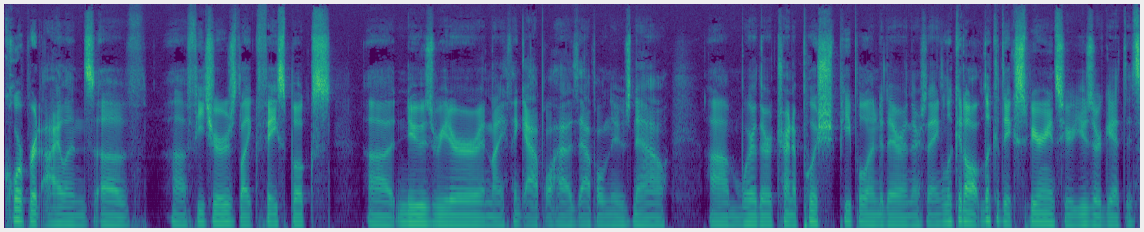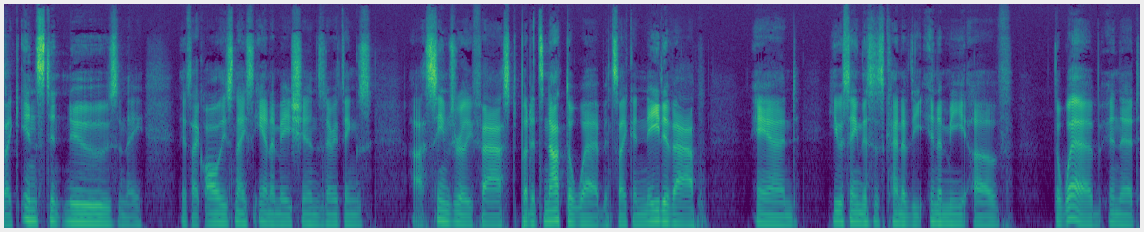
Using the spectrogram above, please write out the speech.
corporate islands of uh, features like Facebook's uh, news reader, and I think Apple has Apple News now, um, where they're trying to push people into there, and they're saying, look at all, look at the experience your user gets. It's like instant news, and they, it's like all these nice animations, and everything's uh, seems really fast, but it's not the web. It's like a native app, and he was saying this is kind of the enemy of the web, in that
